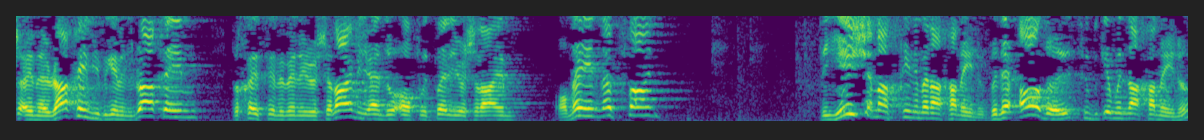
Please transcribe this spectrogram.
Shomer Rachim, you begin with Rachim. V'chesim ben Yerushalayim, you end off with Ben Yerushalayim Main, that's fine. The Yeshem Nachamenu. But there are those who begin with Nachamenu,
